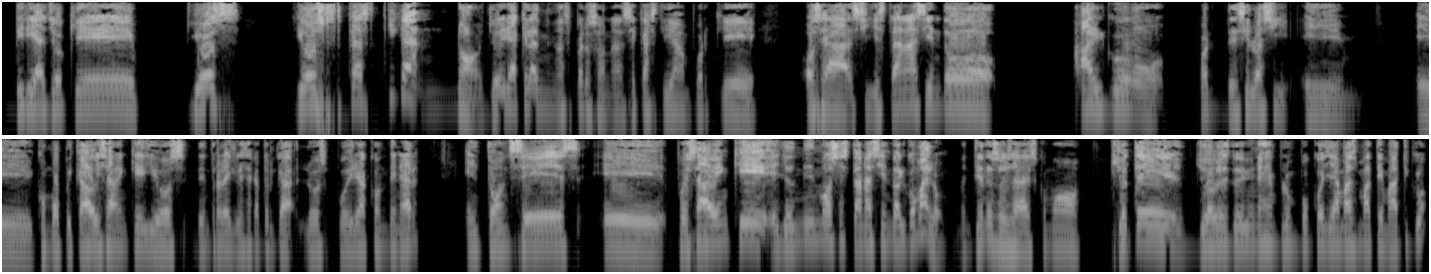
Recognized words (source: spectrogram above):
diría yo que Dios, Dios castiga, no, yo diría que las mismas personas se castigan porque, o sea, si están haciendo algo, por decirlo así, eh, eh, como pecado y saben que Dios dentro de la Iglesia Católica los podría condenar, entonces, eh, pues saben que ellos mismos están haciendo algo malo, ¿me entiendes? O sea, es como, yo te, yo les doy un ejemplo un poco ya más matemático.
